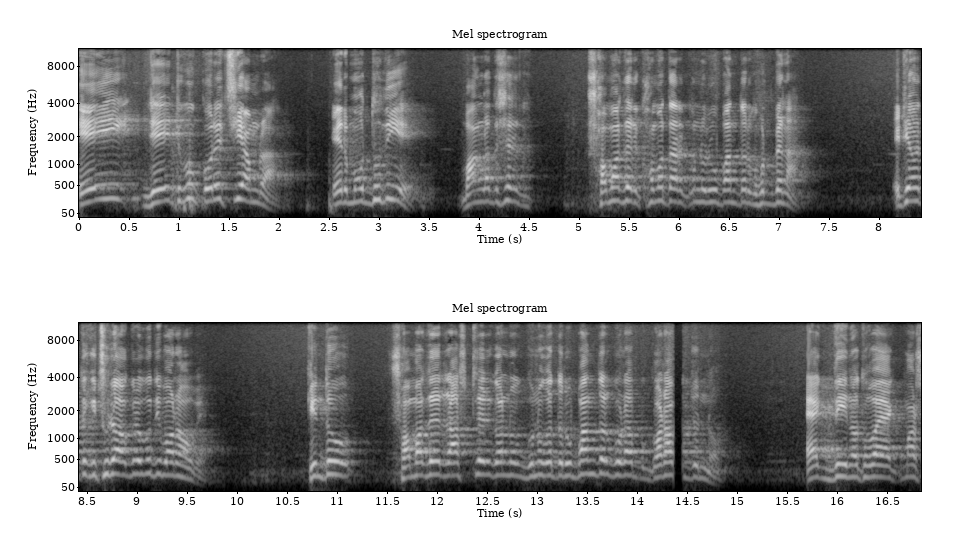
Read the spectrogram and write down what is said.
এই যেটুকু করেছি আমরা, এর মধ্য দিয়ে বাংলাদেশের সমাজের ক্ষমতার কোনো রূপান্তর ঘটবে না। এটি হয়তো কিছুটা অগ্রগতি মনে হবে। কিন্তু সমাজের রাষ্ট্রের গণ- গুণগত রূপান্তর গড়া- গড়াবার জন্য একদিন অথবা এক মাস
